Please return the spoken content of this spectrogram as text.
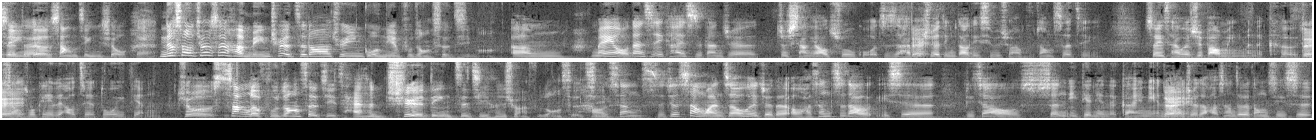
新的上精修。对，你那时候就是很明确知道要去英国念服装设计吗？嗯，没有。但是一开始感觉就想要出国，只是还不确定到底喜不喜欢服装设计。所以才会去报名你们的课，就想说可以了解多一点。就上了服装设计，才很确定自己很喜欢服装设计。好像是，就上完之后会觉得哦，好像知道一些比较深一点点的概念，然后觉得好像这个东西是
